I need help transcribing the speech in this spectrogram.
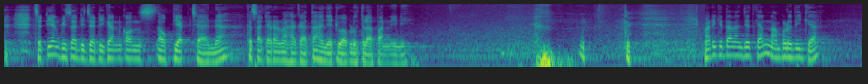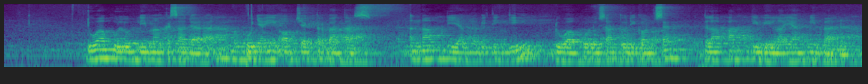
Jadi yang bisa dijadikan objek jana kesadaran Mahagata hanya 28 ini. Mari kita lanjutkan 63. 25 kesadaran mempunyai objek terbatas 6 di yang lebih tinggi 21 di konsep 8 di wilayah Nibbana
